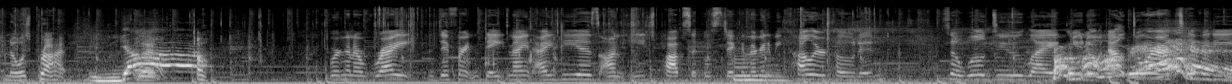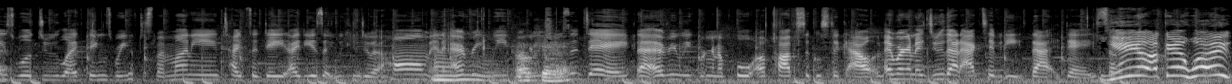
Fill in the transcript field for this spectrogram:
I know it's pride. Yeah. Oh, We're gonna write different date night ideas on each popsicle stick, and they're gonna be color coded. So we'll do like you know outdoor activities. We'll do like things where you have to spend money, types of date ideas that we can do at home. And every week we're Okay. gonna choose a day that every week we're gonna pull a popsicle stick out, and we're gonna do that activity that day. So yeah, I can't wait.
